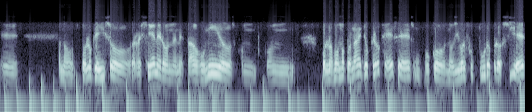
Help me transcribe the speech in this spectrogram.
eh, bueno, todo lo que hizo Regeneron en Estados Unidos con, con, con los monoclonales. Yo creo que ese es un poco, no digo el futuro, pero sí es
